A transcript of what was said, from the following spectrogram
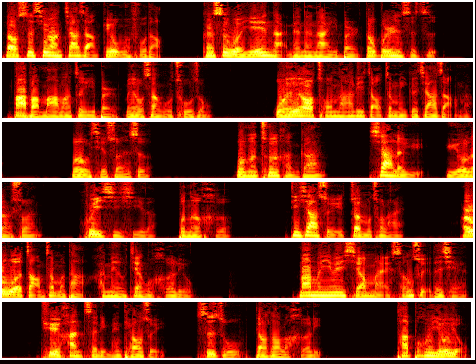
老师希望家长给我们辅导，可是我爷爷奶奶的那一辈都不认识字，爸爸妈妈这一辈没有上过初中，我又要从哪里找这么一个家长呢？我有些酸涩。我们村很干，下了雨，雨有点酸，灰兮兮的，不能喝，地下水转不出来，而我长这么大还没有见过河流。妈妈因为想买省水的钱，去旱池里面挑水。失足掉到了河里，他不会游泳，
